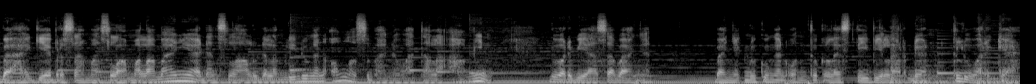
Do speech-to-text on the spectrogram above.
bahagia bersama selama-lamanya dan selalu dalam lindungan Allah Subhanahu wa taala. Amin. Luar biasa banget. Banyak dukungan untuk Lesti Bilar dan keluarga.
